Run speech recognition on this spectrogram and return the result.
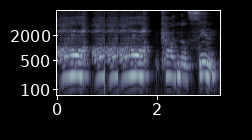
Oh, oh, oh, oh, oh cardinal sin.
